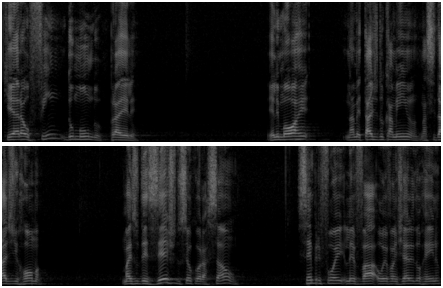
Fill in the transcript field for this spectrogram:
que era o fim do mundo para ele. Ele morre na metade do caminho, na cidade de Roma. Mas o desejo do seu coração sempre foi levar o evangelho do reino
